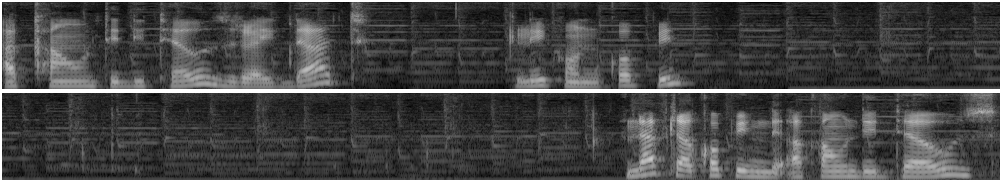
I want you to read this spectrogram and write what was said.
account details like that. Click on copy. And after copying the account details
